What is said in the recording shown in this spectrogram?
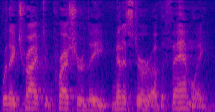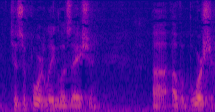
where they tried to pressure the minister of the family to support legalization uh, of abortion.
